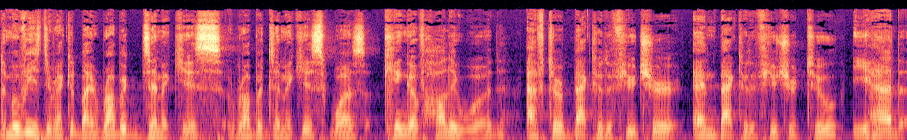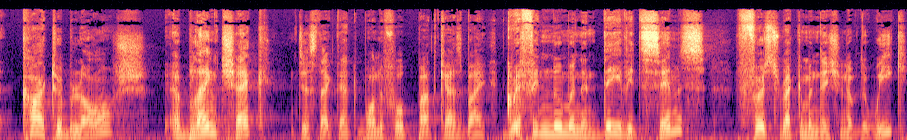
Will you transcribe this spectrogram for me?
The movie is directed by Robert Zemeckis. Robert Zemeckis was king of Hollywood. After Back to the Future and Back to the Future 2, he had carte blanche, a blank check, just like that wonderful podcast by Griffin Newman and David Sims, first recommendation of the week.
